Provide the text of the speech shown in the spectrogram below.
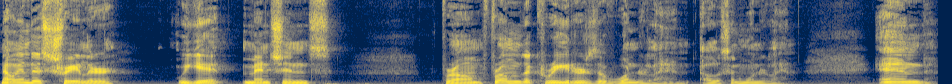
Now, in this trailer, we get mentions from from the creators of Wonderland, Alice in Wonderland, and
